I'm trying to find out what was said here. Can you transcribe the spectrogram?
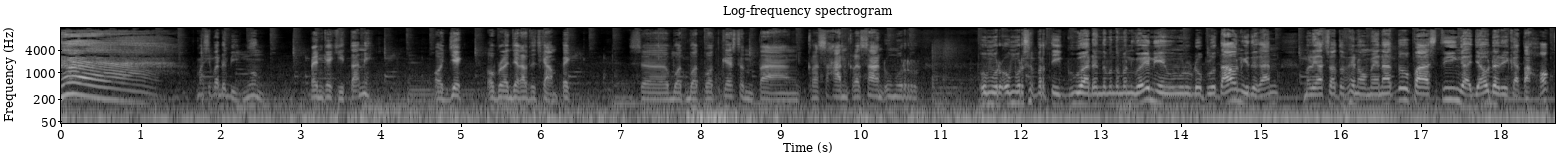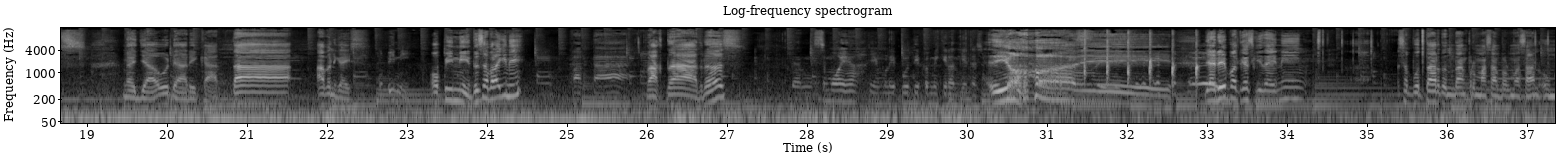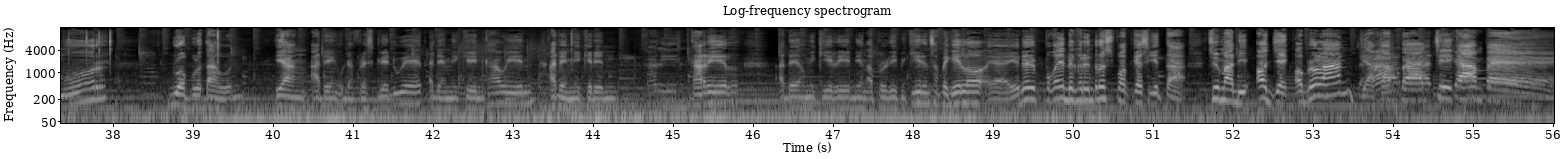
Hah, masih pada bingung. Pengen kayak kita nih. Ojek obrolan Jakarta Cikampek. Sebuat-buat podcast tentang keresahan-keresahan umur umur-umur seperti gua dan teman-teman gue ini yang umur 20 tahun gitu kan. Melihat suatu fenomena tuh pasti nggak jauh dari kata hoax nggak jauh dari kata apa nih guys? Opini. Opini. Terus apa lagi nih? Fakta. Fakta. Terus dan semua ya yang meliputi pemikiran kita semua. Iyo. Jadi podcast kita ini seputar tentang permasalahan-permasalahan umur 20 tahun yang ada yang udah fresh graduate, ada yang mikirin kawin, ada yang mikirin karir karir, ada yang mikirin yang nggak perlu dipikirin sampai gelo. Ya, yaudah pokoknya dengerin terus podcast kita. Cuma di Ojek Obrolan Jakarta Jakarta Cikampek.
